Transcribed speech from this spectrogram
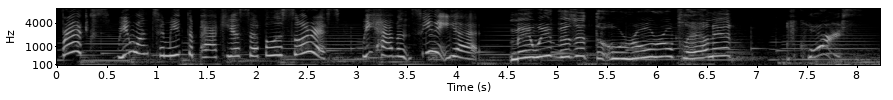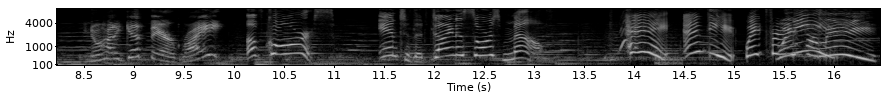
Rex, we want to meet the Pachycephalosaurus. We haven't seen it yet. May we visit the Ururu planet? Of course! You know how to get there, right? Of course. Into the dinosaur's mouth. Hey, Andy, wait for Wait me. Wait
